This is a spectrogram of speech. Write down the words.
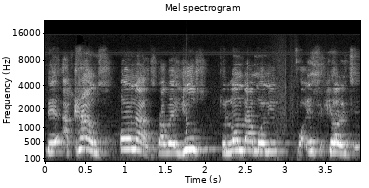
the accounts owners that were used to launder money for insecurity?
